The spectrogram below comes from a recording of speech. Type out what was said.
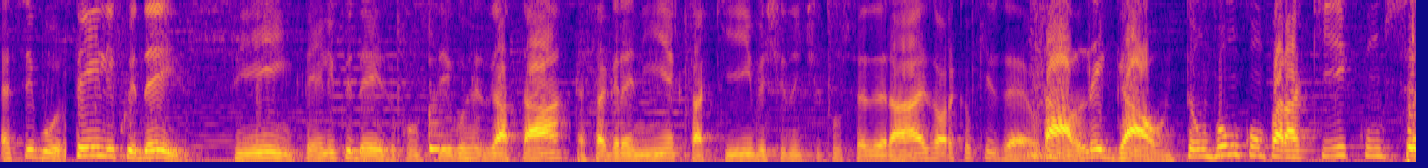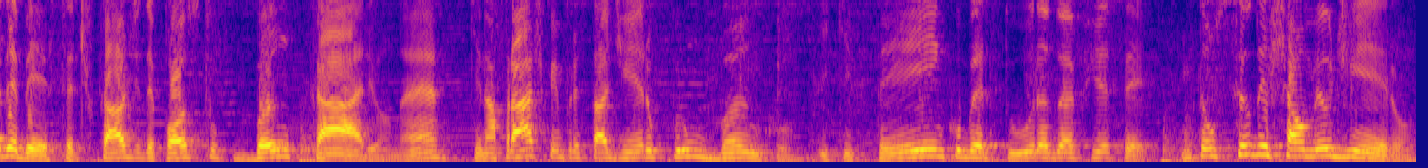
é seguro. Tem liquidez? Sim, tem liquidez. Eu consigo resgatar essa graninha que está aqui investido em títulos federais a hora que eu quiser. Tá, legal. Então vamos comparar aqui com CDB, Certificado de Depósito Bancário, né? Que na prática é emprestar dinheiro para um banco e que tem cobertura do FGC. Então se eu deixar o meu dinheiro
